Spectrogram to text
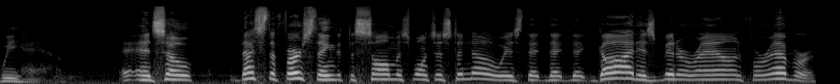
we have. And so that's the first thing that the psalmist wants us to know is that, that, that God has been around forever.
